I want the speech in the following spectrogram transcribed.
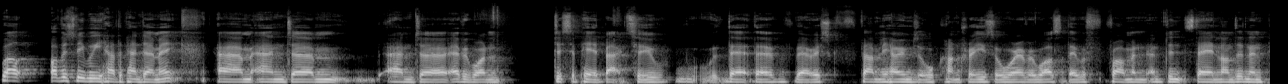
well, obviously, we had the pandemic, um, and um, and uh, everyone disappeared back to their, their various family homes or countries or wherever it was that they were from and, and, didn't stay in London and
